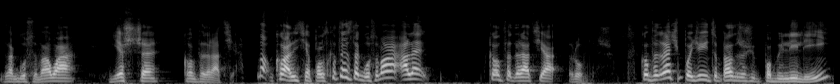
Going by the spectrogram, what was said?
zagłosowała jeszcze Konfederacja. No, Koalicja Polska też zagłosowała, ale Konfederacja również. Konfederaci powiedzieli co prawda, że się pomylili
